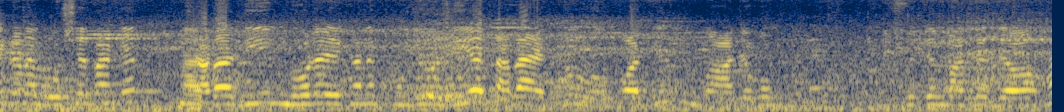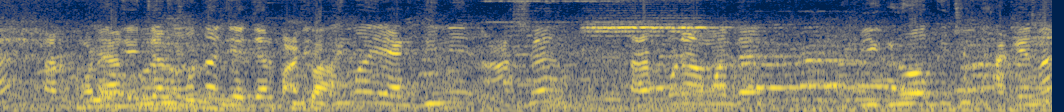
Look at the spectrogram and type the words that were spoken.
এখানে বসে থাকেন সারা দিন ধরে এখানে পুজো দিয়ে তারা একদম রোববার দিন মা যখন বিশুদ্ধের মাঝে দেওয়া হয় তারপরে যে যার মতো যে যার বাড়ি। একদিনে আসে তারপরে আমাদের বিগ্রহ কিছু থাকে না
